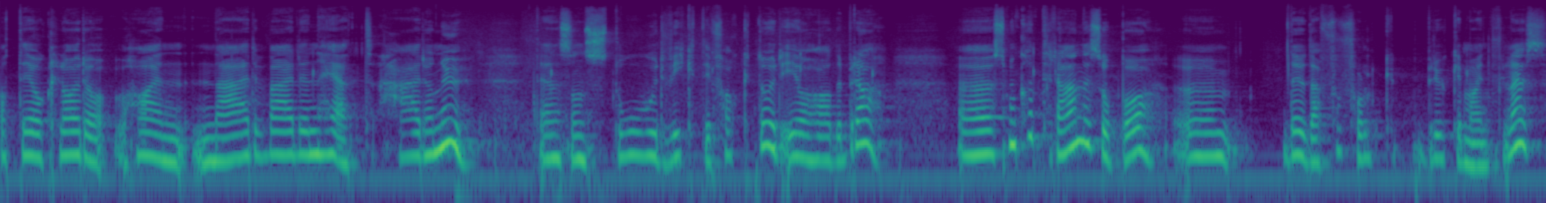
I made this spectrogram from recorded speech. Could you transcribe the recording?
At det å klare å ha en nærværenhet her og nå, det er en sånn stor, viktig faktor i å ha det bra. Uh, som kan trenes opp òg. Uh, det er jo derfor folk bruker mindfulness.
